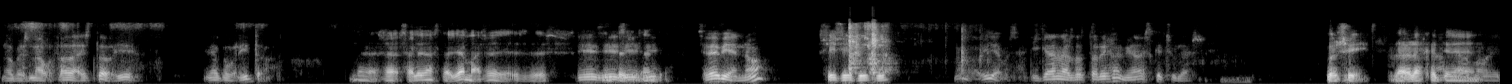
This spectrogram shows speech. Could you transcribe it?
No, pero es una gozada esto, oye. Mira qué bonito. Bueno, salen hasta llamas, ¿eh? sí, sí, sí, sí. Se ve bien, ¿no? Sí, sí, sí, sí. Maravilla, pues aquí quedan las dos torrijas, mirad qué chulas. Pues sí, la verdad es que tienen,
